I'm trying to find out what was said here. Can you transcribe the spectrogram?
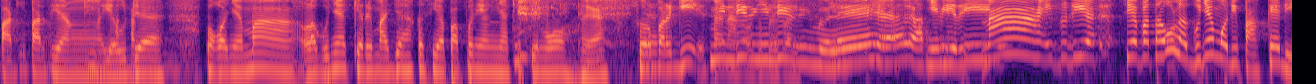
Part-part yang ya udah pokoknya mah lagunya kirim aja ke siapa pun yang nyakitin lo ya suruh pergi sana, Nyindir nyindir balik lagi. boleh Iya, ya lewat nyindir. PT. Nah itu dia. Siapa tahu lagunya mau dipakai di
